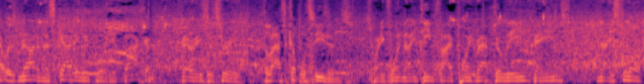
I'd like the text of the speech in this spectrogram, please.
That was not in the scouting report. Ibaka buries a three. The last couple of seasons. 24-19, five-point Raptor lead. Baynes, nice look.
